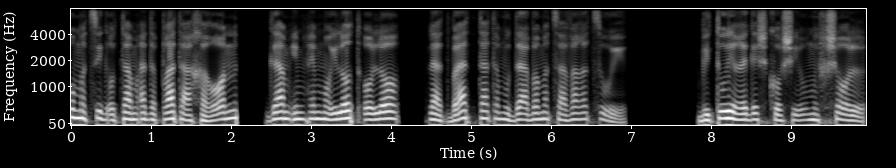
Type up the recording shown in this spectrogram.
הוא מציג אותם עד הפרט האחרון, גם אם הן מועילות או לא, להטבעת תת-המודע במצב הרצוי. ביטוי רגש קושי ומכשול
